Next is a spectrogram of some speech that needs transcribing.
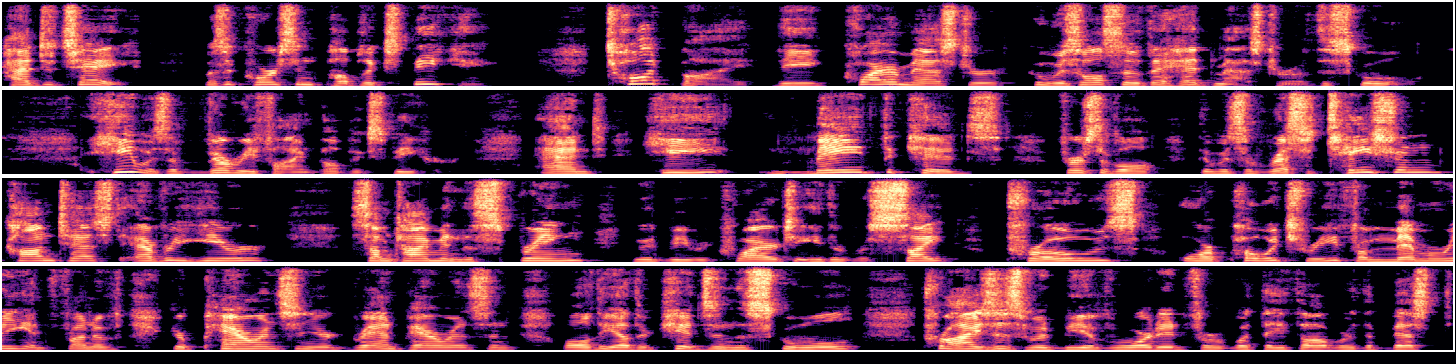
had to take was a course in public speaking, taught by the choir master who was also the headmaster of the school. He was a very fine public speaker, and he made the kids First of all, there was a recitation contest every year. Sometime in the spring, you would be required to either recite prose or poetry from memory in front of your parents and your grandparents and all the other kids in the school. Prizes would be awarded for what they thought were the best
